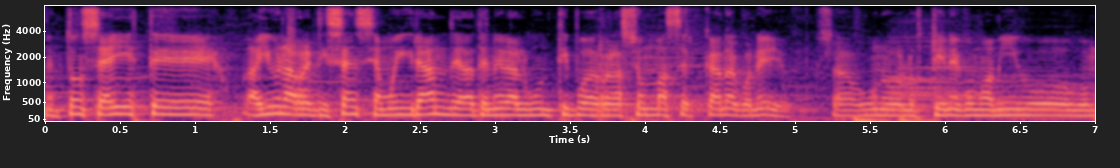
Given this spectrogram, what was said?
Entonces hay, este, hay una reticencia muy grande a tener algún tipo de relación más cercana con ellos. O sea, uno los tiene como amigos,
